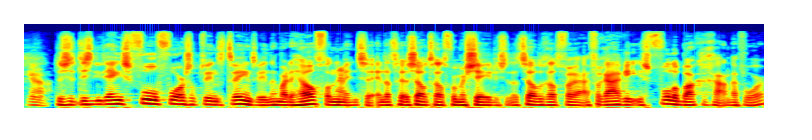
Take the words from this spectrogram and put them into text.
Ja. Dus het is niet eens full force op 2022, maar de helft van de ja. mensen. En datzelfde geldt voor Mercedes. En datzelfde geldt voor Ferrari, is volle bak gegaan daarvoor.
